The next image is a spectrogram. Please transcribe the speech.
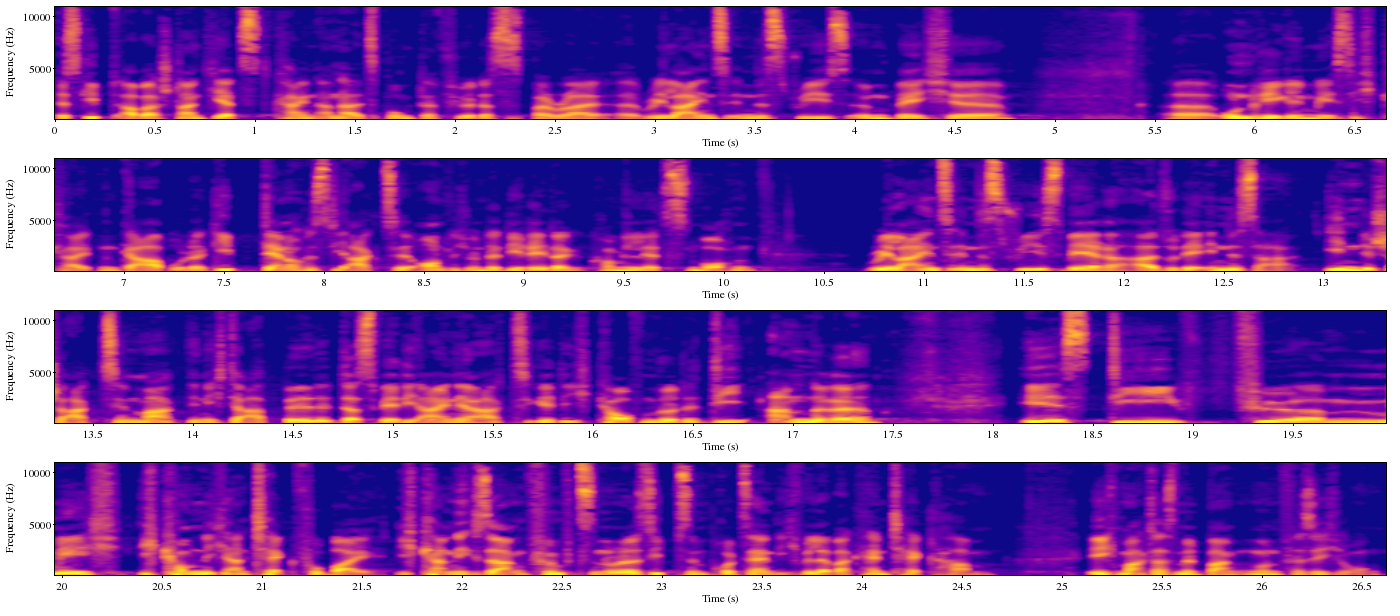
Es gibt aber Stand jetzt keinen Anhaltspunkt dafür, dass es bei äh, Reliance Industries irgendwelche äh, Unregelmäßigkeiten gab oder gibt. Dennoch ist die Aktie ordentlich unter die Räder gekommen in den letzten Wochen. Reliance Industries wäre also der indische Aktienmarkt, den ich da abbilde. Das wäre die eine Aktie, die ich kaufen würde. Die andere ist die für mich, ich komme nicht an Tech vorbei. Ich kann nicht sagen 15 oder 17 Prozent, ich will aber kein Tech haben. Ich mache das mit Banken und Versicherungen.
